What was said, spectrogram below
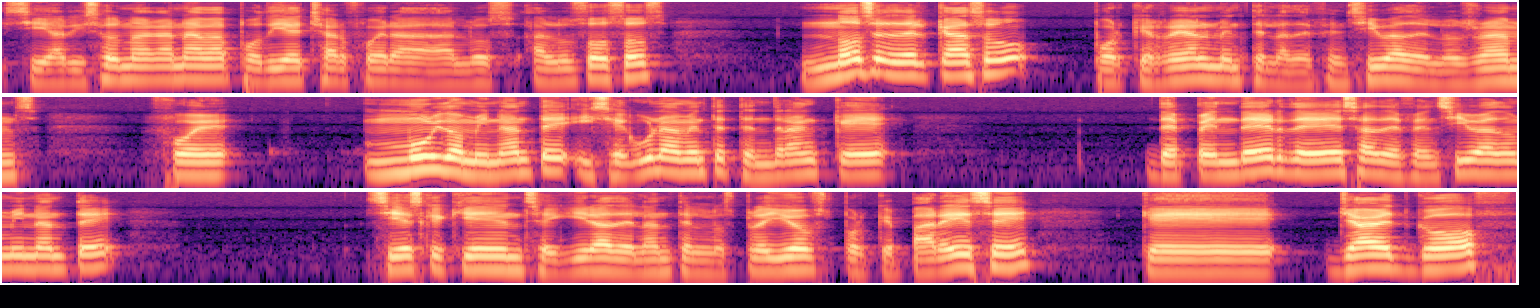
si Arizona ganaba podía echar fuera a los, a los Osos. No se da el caso porque realmente la defensiva de los Rams fue muy dominante y seguramente tendrán que depender de esa defensiva dominante si es que quieren seguir adelante en los playoffs porque parece que Jared Goff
